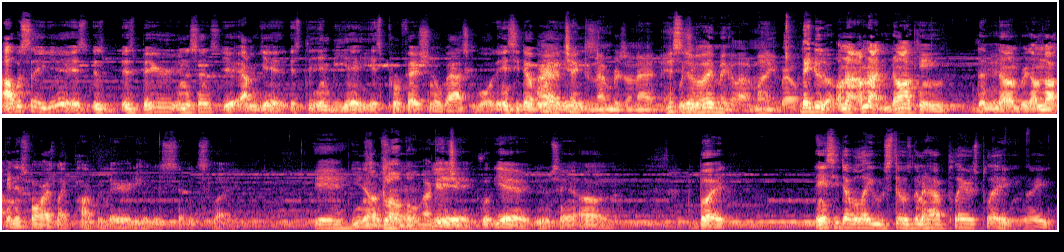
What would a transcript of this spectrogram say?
I would say yeah, it's, it's, it's bigger in a sense. Yeah, I mean yeah, it's the NBA. It's professional basketball. The NCAA I gotta is, check the numbers on that. NCAA make a lot of money, bro. They do though. I'm not. I'm not knocking the numbers. I'm knocking as far as like popularity in this sense. Like yeah, you know, it's what I'm global. I get yeah, you. yeah, you know what I'm saying. Um, but NCAA was still gonna have players play. Like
